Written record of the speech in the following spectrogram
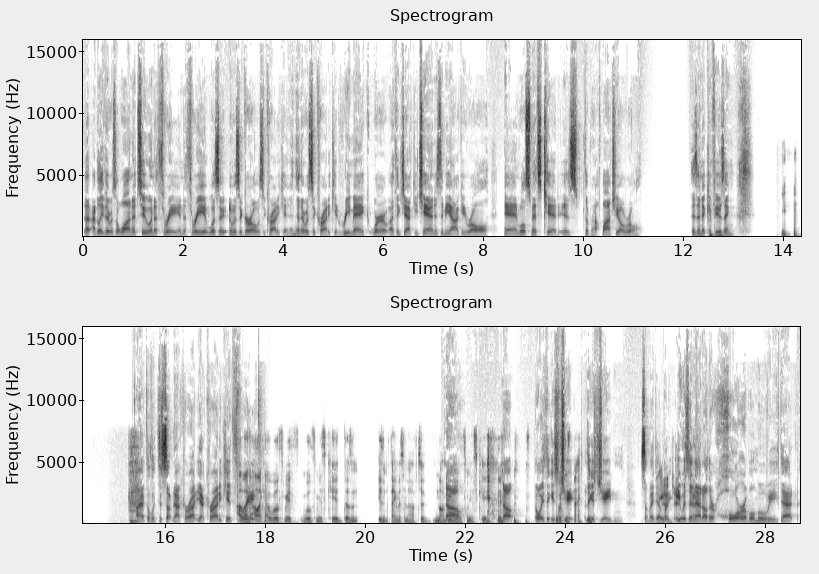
Uh, I believe there was a one, a two, and a three. And the three, it was a it was a girl, it was a Karate Kid, and then there was the Karate Kid remake where I think Jackie Chan is the Miyagi role, and Will Smith's kid is the Ralph Macchio role. Isn't it confusing? I have to look this up now. Karate, yeah, Karate Kid three. I like I like how Will Smith Will Smith's kid doesn't isn't famous enough to not No. be Will Smith's kid. no, oh, I think it's What's his Jade, name? I think it's Jaden, something like that. Jaden. But he was in Yeah. that other horrible movie that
